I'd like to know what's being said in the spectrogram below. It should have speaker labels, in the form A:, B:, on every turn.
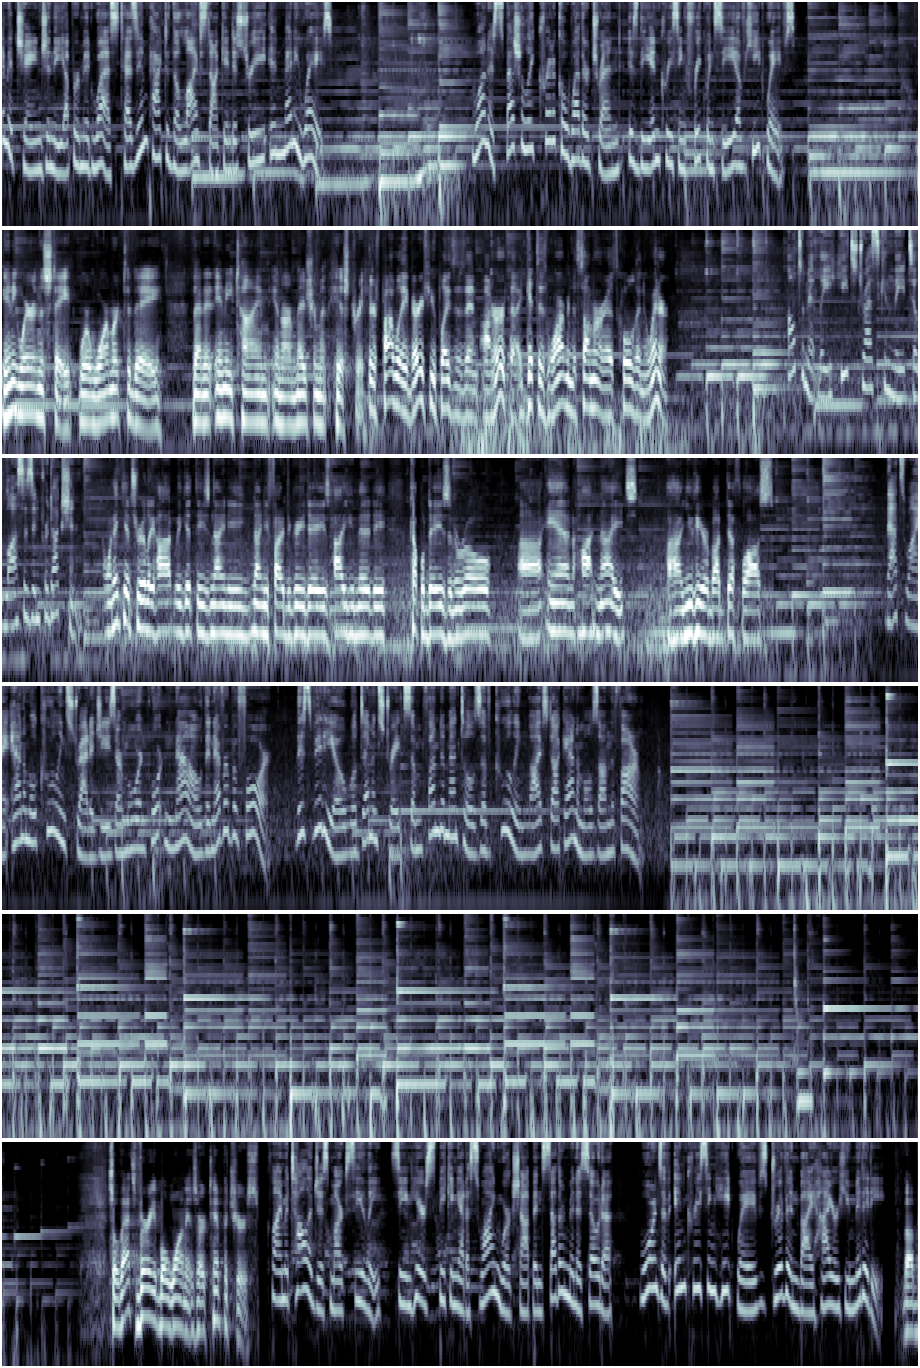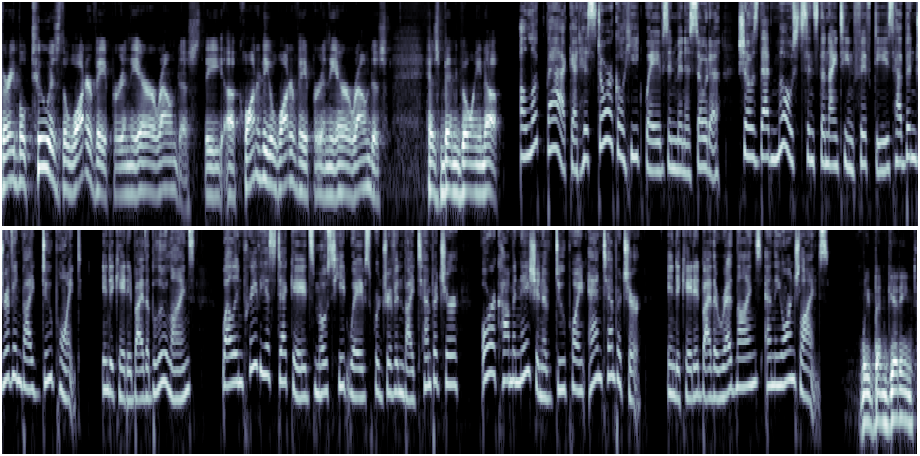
A: Climate change in the upper Midwest has impacted the livestock industry in many ways. One especially critical weather trend is the increasing frequency of heat waves.
B: Anywhere in the state, we're warmer today than at any time in our measurement history.
C: There's probably very few places in, on Earth that gets as warm in the summer as cold in the winter.
A: Ultimately, heat stress can lead to losses in production.
D: When it gets really hot, we get these 90, 95 degree days, high humidity, a couple days in a row, uh, and hot nights. Uh, you hear about death loss.
A: That's why animal cooling strategies are more important now than ever before. This video will demonstrate some fundamentals of cooling livestock animals on the farm.
B: So that's variable one is our temperatures.
A: Climatologist Mark Seeley, seen here speaking at a swine workshop in southern Minnesota, warns of increasing heat waves driven by higher humidity.
B: Uh, variable two is the water vapor in the air around us. The uh, quantity of water vapor in the air around us has been going up.
A: A look back at historical heat waves in Minnesota shows that most since the 1950s have been driven by dew point, indicated by the blue lines, while in previous decades most heat waves were driven by temperature or a combination of dew point and temperature, indicated by the red lines and the orange lines.
B: We've been getting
